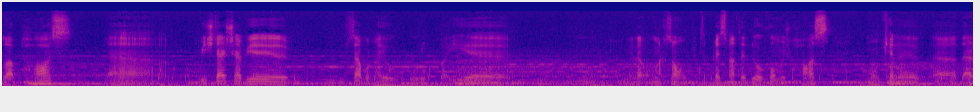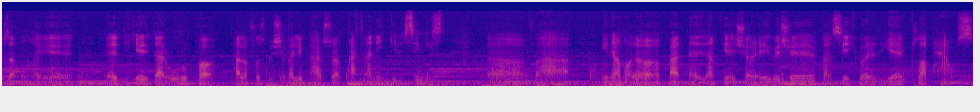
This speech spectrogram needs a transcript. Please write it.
کلاب هاوس بیشتر شبیه زبون های اروپایی مخصوصا قسمت دومش house ممکنه در زبون های دیگه در اروپا تلفظ بشه ولی به هر صورت قطعا انگلیسی نیست. و این هم حالا بد ندیدم که اشاره ای بشه. پس یک بار دیگه Clubhouse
